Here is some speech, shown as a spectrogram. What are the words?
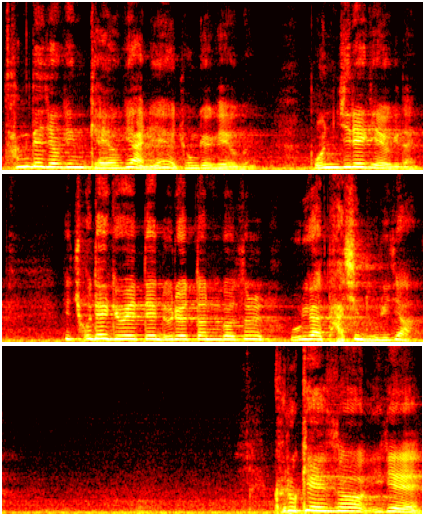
상대적인 개혁이 아니에요. 종교 개혁은 본질의 개혁이다. 초대 교회 때 누렸던 것을 우리가 다시 누리자. 그렇게 해서 이게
